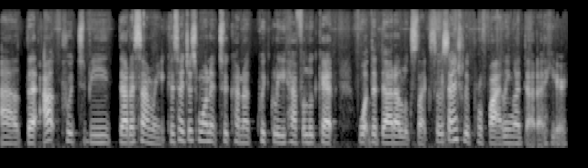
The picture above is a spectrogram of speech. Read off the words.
uh, the output to be data summary, because I just wanted to kind of quickly have a look at what the data looks like. So essentially profiling my data here.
